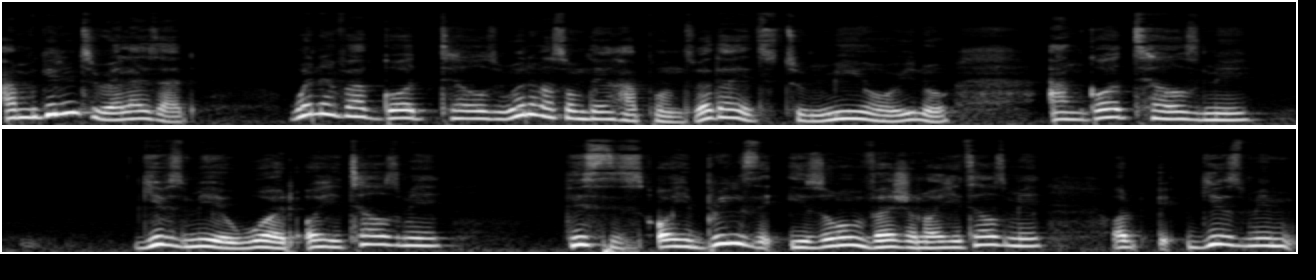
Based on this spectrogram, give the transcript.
I'm beginning to realize that whenever God tells, whenever something happens, whether it's to me or, you know, and God tells me, gives me a word, or He tells me, this is, or he brings his own version, or he tells me, or gives me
